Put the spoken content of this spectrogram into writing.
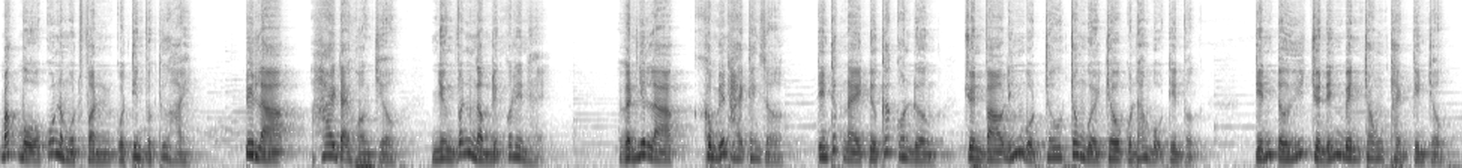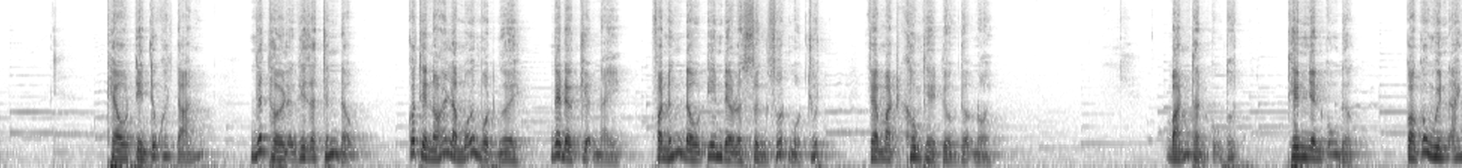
Bắc Bộ cũng là một phần của tin vực thứ hai Tuy là hai đại Hoàng Triều nhưng vẫn ngầm định có liên hệ. Gần như là không đến hai canh giờ Tin tức này từ các con đường Truyền vào đến một châu trong 10 châu của Nam Bộ Tiên Vực Tiến tới truyền đến bên trong thành Kinh Châu. Theo tin tức khách tán Nhất thời lại gây ra chấn động. Có thể nói là mỗi một người Nghe được chuyện này Phản ứng đầu tiên đều là sừng sốt một chút Về mặt không thể tưởng tượng nổi. Bán thần cũng tốt Thiên nhân cũng được Còn có Nguyên Anh,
